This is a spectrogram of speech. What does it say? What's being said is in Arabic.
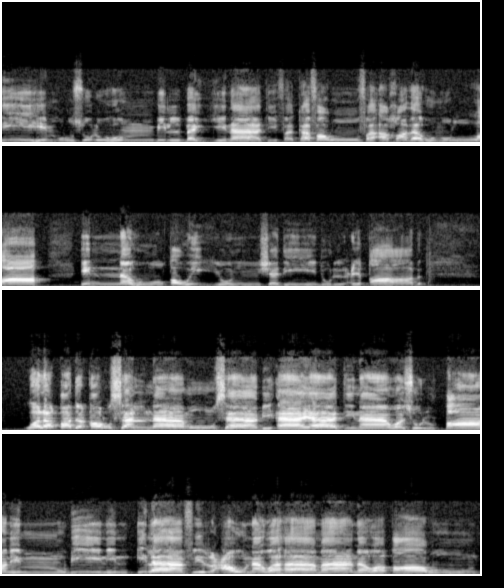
تأتيهم رسلهم بالبينات فكفروا فأخذهم الله. إنه قوي شديد العقاب. ولقد أرسلنا موسى بآياتنا وسلطان مبين إلى فرعون وهامان وقارون.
